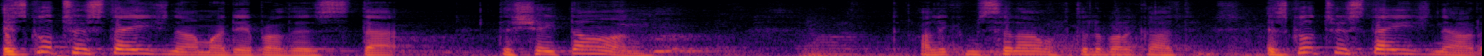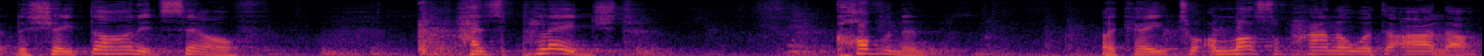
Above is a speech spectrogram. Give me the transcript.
It's got to a stage now, my dear brothers, that the shaitan, alaikum salam wa it's got to a stage now that the shaitan itself has pledged covenant, okay, to Allah subhanahu wa ta'ala.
